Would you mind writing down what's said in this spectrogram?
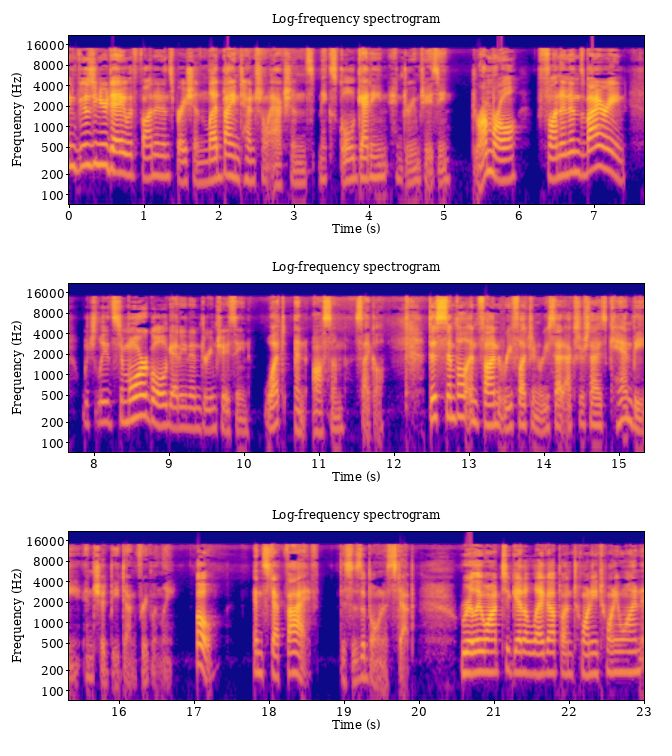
Infusing your day with fun and inspiration led by intentional actions makes goal getting and dream chasing, drum roll, fun and inspiring, which leads to more goal getting and dream chasing. What an awesome cycle. This simple and fun reflect and reset exercise can be and should be done frequently. Oh, and step five this is a bonus step. Really want to get a leg up on 2021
